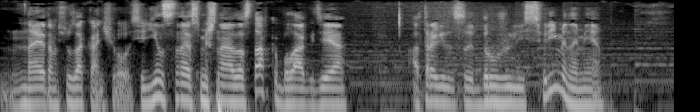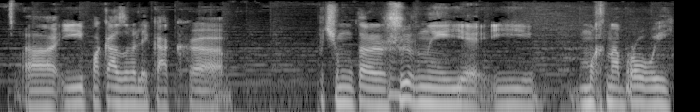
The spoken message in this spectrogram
На этом все заканчивалось. Единственная смешная заставка была, где Атрейдесы дружились с фрименами э, и показывали, как э, почему-то жирный и махнобровый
